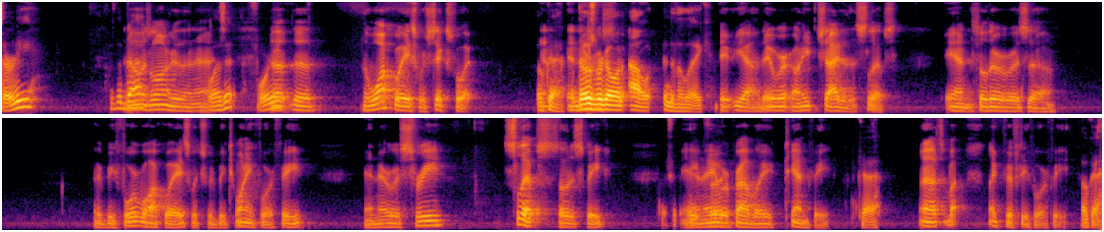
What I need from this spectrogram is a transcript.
thirty. The no, it was longer than that. Was it forty? The, the the walkways were six foot. Okay, and and, those were going out into the lake. They, yeah, they were on each side of the slips, and so there was uh, there'd be four walkways, which would be 24 feet, and there was three slips, so to speak, which were eight and they foot. were probably 10 feet. okay. That's about like 54 feet. Okay.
